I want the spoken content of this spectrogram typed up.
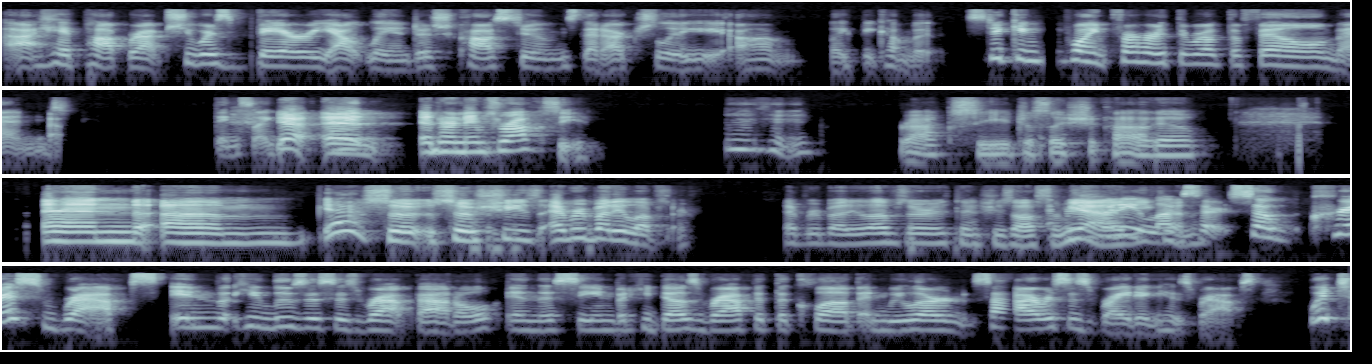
uh, hip hop rap. She wears very outlandish costumes that actually um like become a sticking point for her throughout the film and things like yeah, that. and and her name's Roxy. Mhm. Roxy, just like Chicago. And um, yeah, so so she's everybody loves her. Everybody loves her. Thinks she's awesome. yeah, Everybody you loves can- her. So Chris raps in the, he loses his rap battle in this scene, but he does rap at the club, and we learn Cyrus is writing his raps, which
